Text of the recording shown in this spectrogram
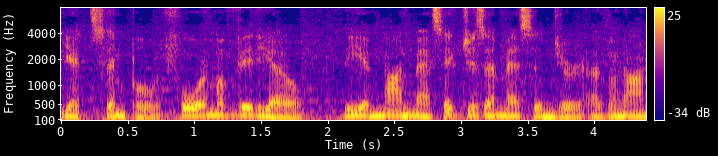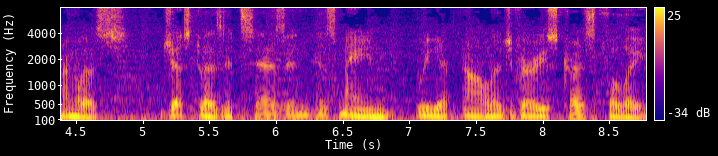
yet simple form of video. The Anon message is a messenger of Anonymous. Just as it says in his name, we acknowledge very stressfully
